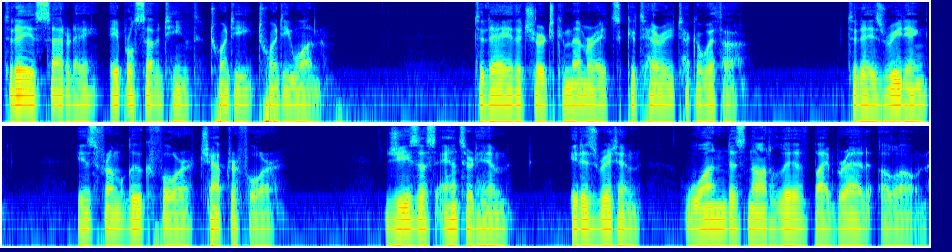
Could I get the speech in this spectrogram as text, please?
Today is Saturday, April 17th, 2021. Today the Church commemorates Kateri Tekakwitha. Today's reading is from Luke 4, chapter 4. Jesus answered him, It is written, One does not live by bread alone.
